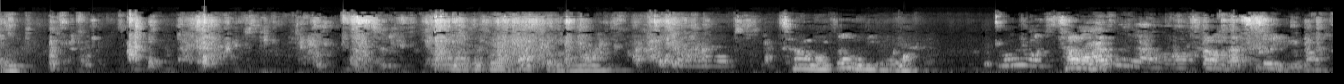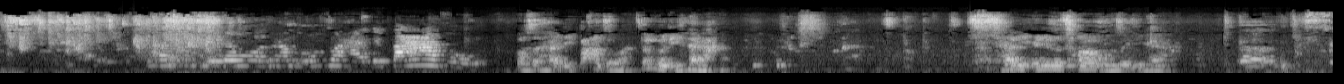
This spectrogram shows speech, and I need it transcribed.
嗯，苍龙是可以下水的吗？苍龙这么厉害呀？苍龙它，苍龙它吃鱼吗？它觉得我他不是海的霸主，哦，是海底霸主啊，这么厉害啊！海里面就是苍龙最厉害。嗯，蛇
